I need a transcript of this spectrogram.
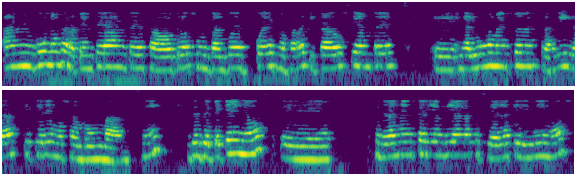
algunos de repente antes, a otros un tanto después, nos ha repicado siempre eh, en algún momento de nuestras vidas que queremos enrumbar, ¿sí? Desde pequeños, eh, generalmente hoy en día en la sociedad en la que vivimos,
